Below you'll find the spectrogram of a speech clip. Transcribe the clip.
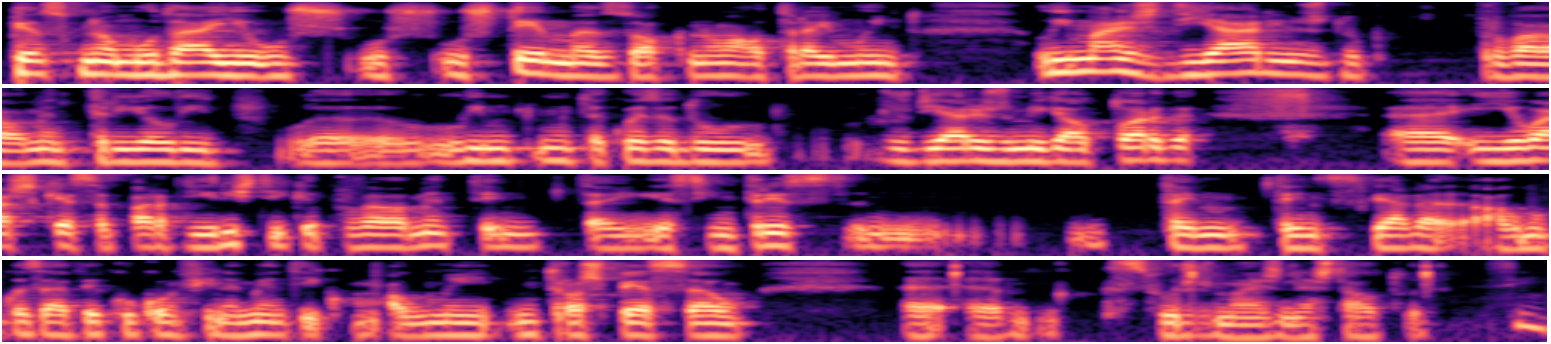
penso que não mudei os, os, os, temas ou que não alterei muito. Li mais diários do que provavelmente teria lido. Li muita coisa do, dos diários do Miguel Torga. E eu acho que essa parte diarística provavelmente tem, tem esse interesse tem, tem de se alguma coisa a ver com o confinamento e com alguma introspeção uh, uh, que surge mais nesta altura. Sim,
